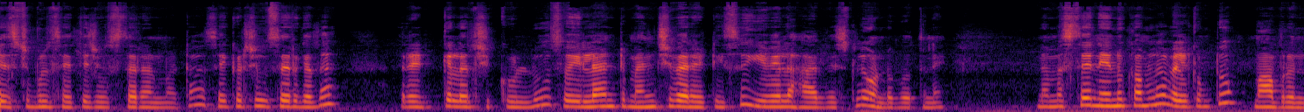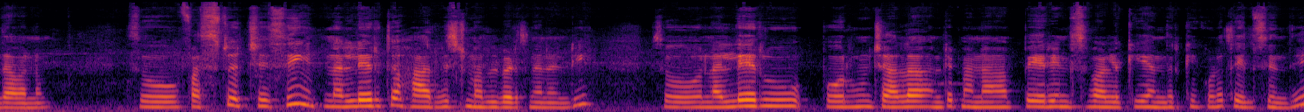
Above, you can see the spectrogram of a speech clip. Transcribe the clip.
వెజిటబుల్స్ అయితే చూస్తారనమాట సో ఇక్కడ చూసారు కదా రెడ్ కలర్ చిక్కుళ్ళు. సో ఇలాంటి మంచి వెరైటీస్ ఈవేళ హార్వెస్ట్లో ఉండబోతున్నాయి. నమస్తే నేను కమల. వెల్కమ్ టు మా బృందావనం. సో ఫస్ట్ వచ్చేసి నల్లేరుతో హార్వెస్ట్ మొదలు పెడుతున్నానండి. సో నల్లేరు పూర్వం చాలా అంటే మన పేరెంట్స్ వాళ్ళకి అందరికీ కూడా తెలిసిందే.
